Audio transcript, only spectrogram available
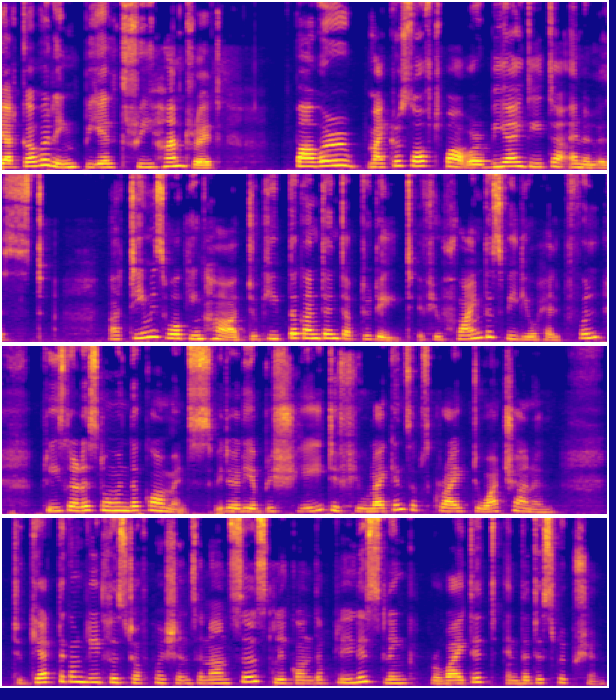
are covering PL300 Power Microsoft Power BI Data Analyst. Our team is working hard to keep the content up to date. If you find this video helpful, please let us know in the comments. We really appreciate if you like and subscribe to our channel. To get the complete list of questions and answers, click on the playlist link provided in the description.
